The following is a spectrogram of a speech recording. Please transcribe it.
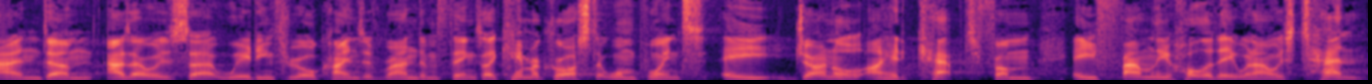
And um, as I was uh, wading through all kinds of random things, I came across at one point a journal I had kept from a family holiday when I was 10.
